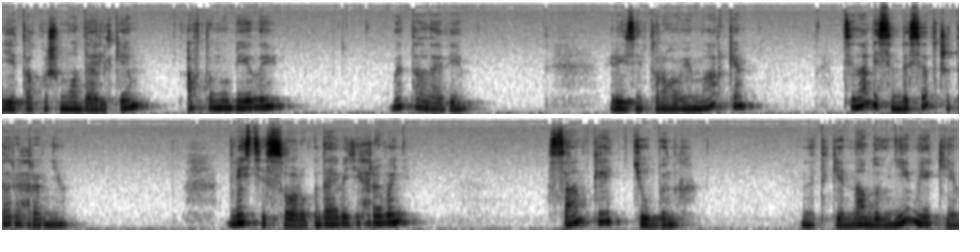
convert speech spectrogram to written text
Є також модельки автомобілі, металеві, різні торгові марки. Ціна 84 гривні. 249 гривень. Санки тюбинг. Не такі надувні, м'які.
